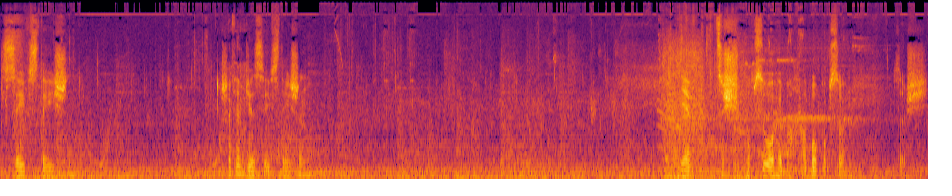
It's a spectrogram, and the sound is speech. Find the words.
Save station. Szefem, gdzie jest save station? Wiem, coś popsuło chyba, albo popsułem. Coś.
